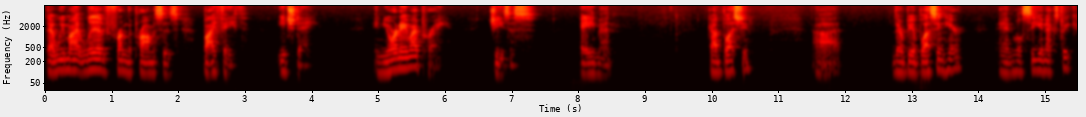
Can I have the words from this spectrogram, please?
that we might live from the promises by faith each day. In your name I pray, Jesus. Amen. God bless you. Uh, there'll be a blessing here, and we'll see you next week.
